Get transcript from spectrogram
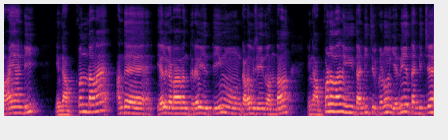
மாயாண்டி எங்கள் அப்பன் தானே அந்த ஏழுகடாரன் திரவியத்தையும் களவு செய்து வந்தான். எங்கள் அப்பனை தான் நீ தண்டிச்சிருக்கணும். என்னையே தண்டித்த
